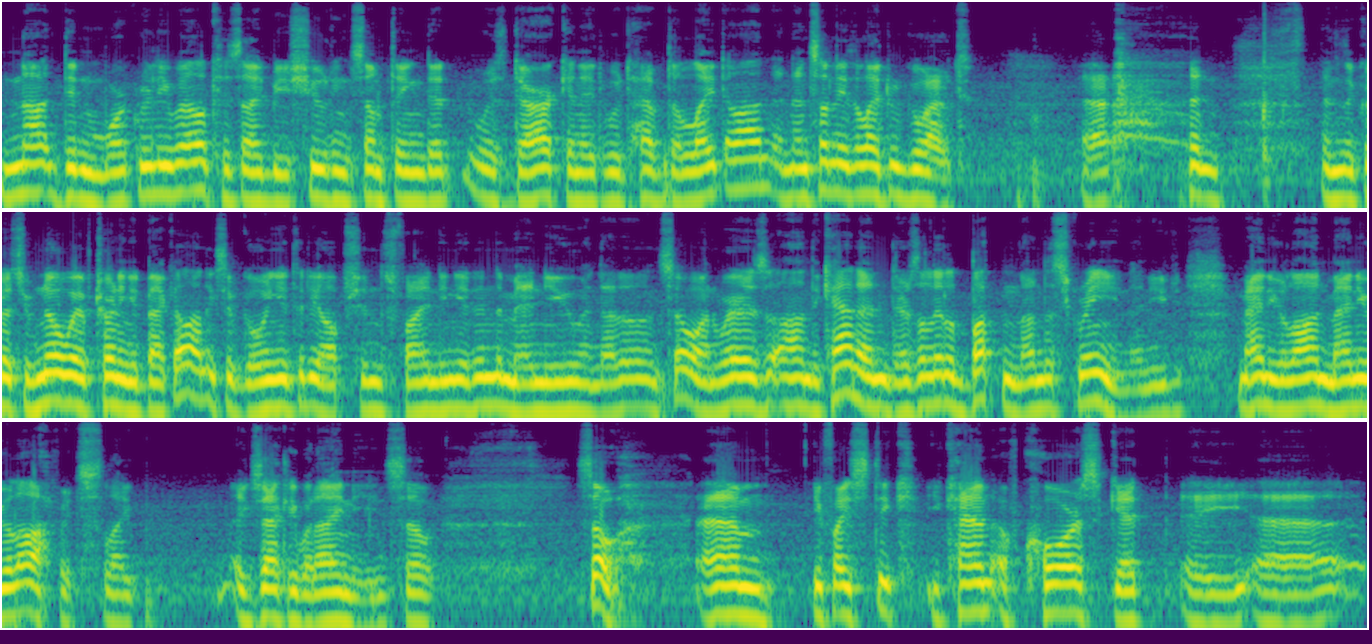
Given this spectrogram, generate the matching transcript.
not didn't work really well because I'd be shooting something that was dark and it would have the light on and then suddenly the light would go out uh, and and of course you've no way of turning it back on except going into the options finding it in the menu and that, and so on. Whereas on the Canon there's a little button on the screen and you manual on manual off. It's like exactly what I need. So so um, if I stick you can of course get a uh,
